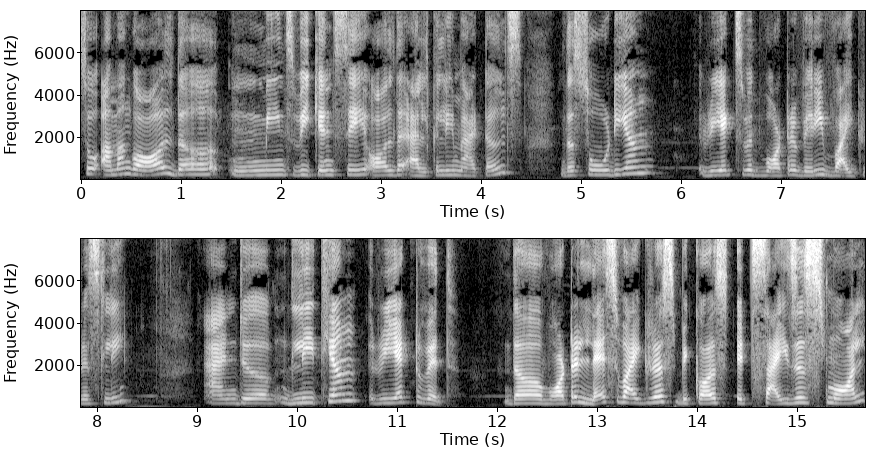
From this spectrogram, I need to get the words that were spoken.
so among all the mm, means we can say all the alkali metals, the sodium reacts with water very vigorously and uh, lithium react with the water less vigorous because its size is small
